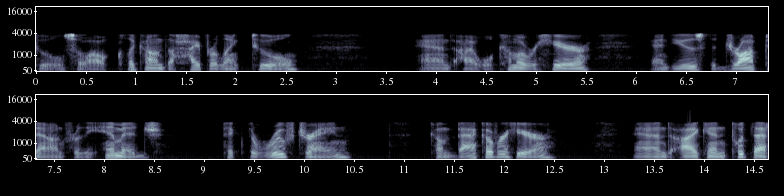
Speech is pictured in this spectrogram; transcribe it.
tool. So I'll click on the hyperlink tool and I will come over here and use the drop down for the image, pick the roof drain, come back over here and I can put that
